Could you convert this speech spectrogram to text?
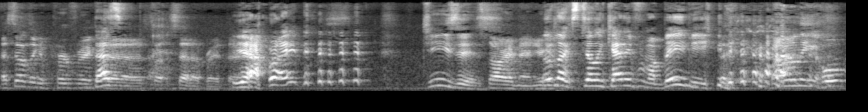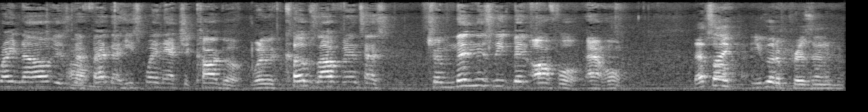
That sounds like a perfect That's- uh, setup right there. Yeah, right? Jesus. Sorry, man. You're Looks gonna- like stealing candy from a baby. My only hope right now is the Oh, fact that he's playing at Chicago, where the Cubs offense has tremendously been awful at home. That's like you go to prison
